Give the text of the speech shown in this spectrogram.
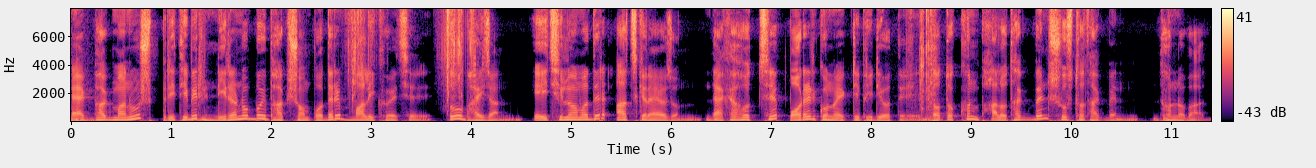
এক ভাগ মানুষ পৃথিবীর নিরানব্বই ভাগ সম্পদের মালিক হয়েছে। তো ভাইজান, এই ছিল আমাদের আজকের আয়োজন। দেখা হচ্ছে পরের কোনো একটি ভিডিওতে। ততক্ষণ ভালো থাকবেন সুস্থ থাকবেন। ধন্যবাদ।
